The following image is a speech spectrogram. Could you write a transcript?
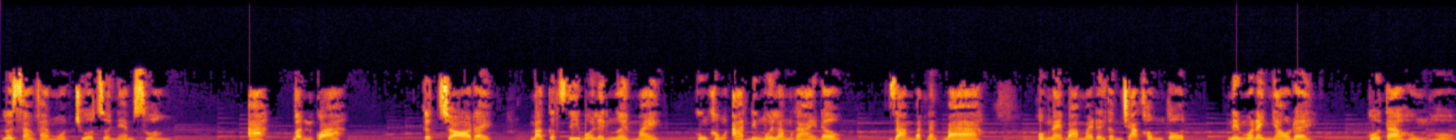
Lôi sang phải một chút rồi ném xuống. A, bẩn quá. Cứt chó đấy, Mà cứt gì bôi lên người mày Cũng không át đi mùi làm gái đâu. Dám bắt nạt bà, Hôm nay bà mày đang tâm trạng không tốt, Nên muốn đánh nhau đây. Cô ta hùng hổ,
